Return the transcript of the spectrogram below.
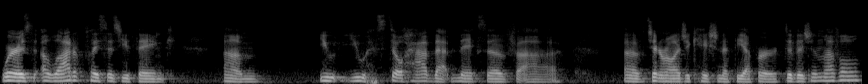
Whereas a lot of places you think um, you you still have that mix of uh, of general education at the upper division level.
